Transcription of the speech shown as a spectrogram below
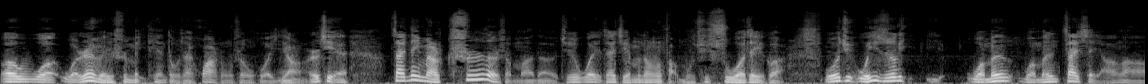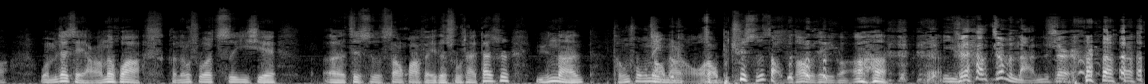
呃，我我认为是每天都在画中生活一样，而且在那面吃的什么的，其实我也在节目当中反复去说这个。我就我一直，我们我们在沈阳啊。我们在沈阳的话，可能说吃一些，呃，这是上化肥的蔬菜，但是云南腾冲那边找不确实找不到这个啊。你说还有这么难的事儿？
